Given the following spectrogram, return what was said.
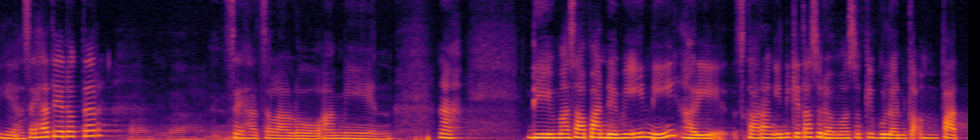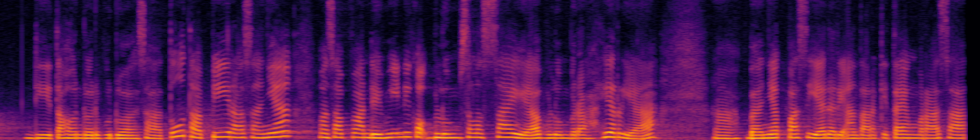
Iya, sehat ya dokter? Alhamdulillah. amin. Sehat selalu, amin. Nah, di masa pandemi ini, hari sekarang ini kita sudah masuki bulan keempat di tahun 2021, tapi rasanya masa pandemi ini kok belum selesai ya, belum berakhir ya. Nah, banyak pasti ya dari antara kita yang merasa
